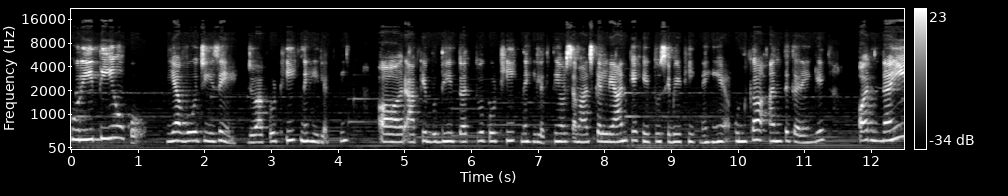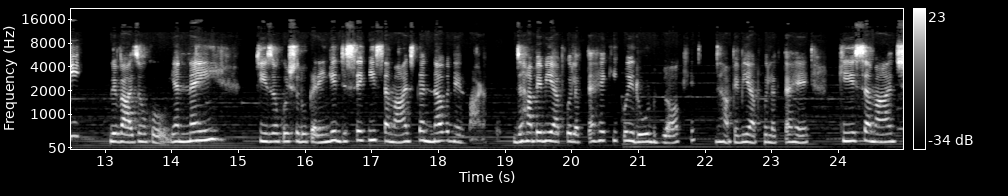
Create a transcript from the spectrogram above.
कुरीतियों को या वो चीज़ें जो आपको ठीक नहीं लगती और आपके बुद्धि तत्व को ठीक नहीं लगती और समाज कल्याण के हेतु से भी ठीक नहीं है, उनका अंत करेंगे और नई रिवाजों को या नई चीज़ों को शुरू करेंगे जिससे कि समाज का नव निर्माण हो। जहाँ पे भी आपको लगता है कि कोई रोड ब्लॉक है, जहाँ पे भी आपको लगता है कि समाज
